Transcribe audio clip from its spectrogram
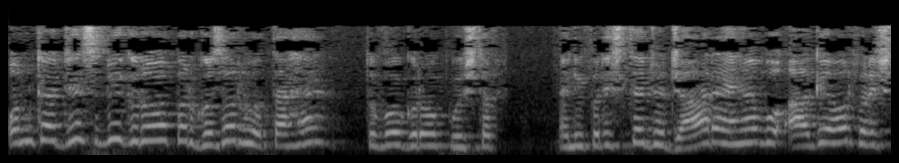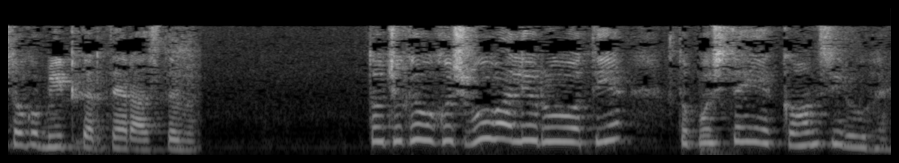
ان کا جس بھی گروہ پر گزر ہوتا ہے، تو وہ گروہ پوچھتا یعنی فرشتے جو جا رہے ہیں، وہ آگے اور فرشتوں کو میٹ کرتے ہیں راستے میں۔ تو چونکہ وہ خوشبو والی روح ہوتی ہے، تو پوچھتے ہیں، یہ کون سی روح ہے؟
